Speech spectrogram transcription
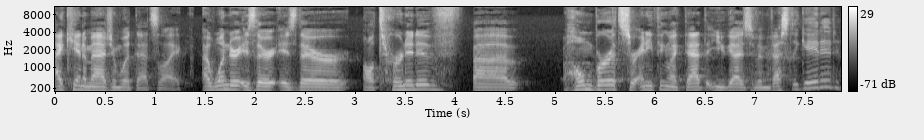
I can't imagine what that's like. I wonder is there is there alternative uh, home births or anything like that that you guys have investigated?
